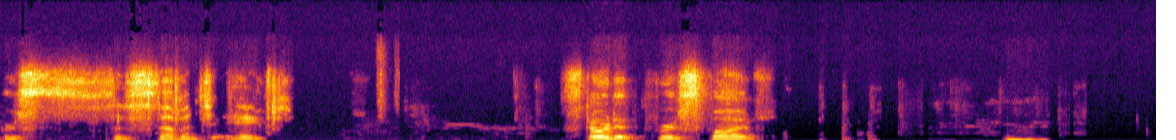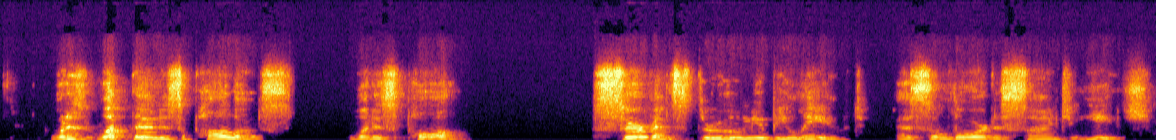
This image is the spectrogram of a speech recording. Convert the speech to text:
verses 7 to 8. Start at verse 5. Mm-hmm. What is what then is Apollos? What is Paul? Servants through whom you believed, as the Lord assigned to each.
